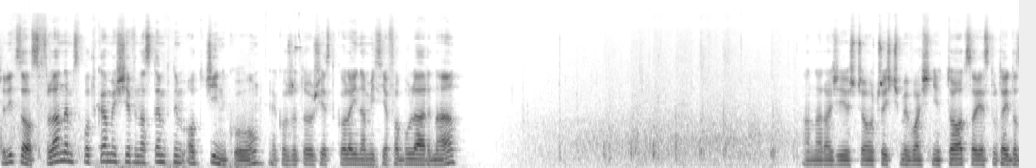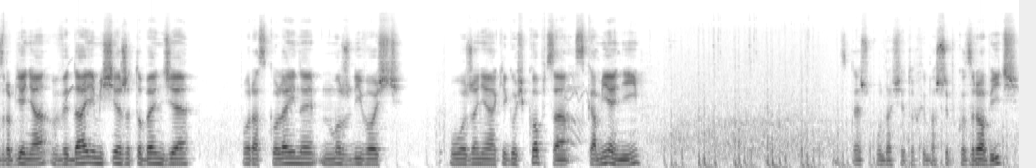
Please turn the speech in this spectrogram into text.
Czyli co, z Flanem spotkamy się w następnym odcinku, jako że to już jest kolejna misja fabularna. A na razie jeszcze oczyśćmy właśnie to, co jest tutaj do zrobienia. Wydaje mi się, że to będzie po raz kolejny możliwość ułożenia jakiegoś kopca z kamieni. Więc też uda się to chyba szybko zrobić.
